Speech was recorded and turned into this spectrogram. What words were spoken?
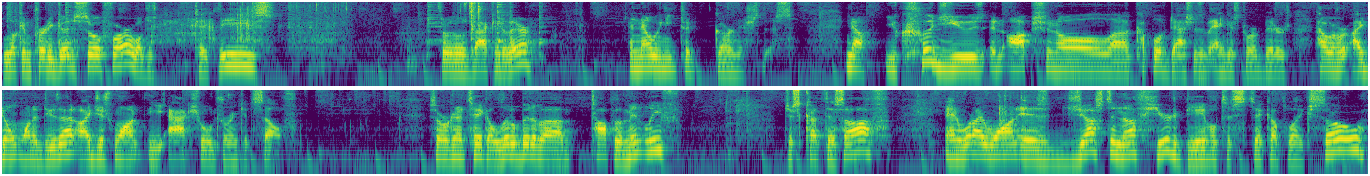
Looking pretty good so far. We'll just take these, throw those back into there. And now we need to garnish this. Now, you could use an optional uh, couple of dashes of Angostura bitters. However, I don't want to do that. I just want the actual drink itself. So we're going to take a little bit of a top of the mint leaf, just cut this off. And what I want is just enough here to be able to stick up like so.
